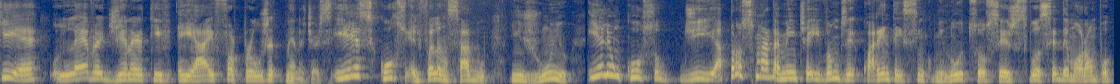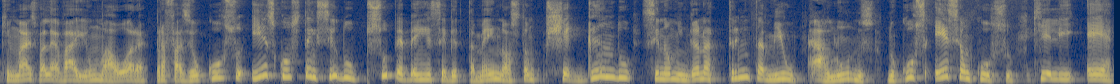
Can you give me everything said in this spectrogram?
que é Leverage Generative AI for Project Managers. E esse curso, ele foi lançado em junho, e ele é um curso de aproximadamente aí, vamos dizer, 45 minutos, ou seja, se você demorar um pouquinho mais, vai levar aí uma hora para fazer o curso. E esse curso tem sido super bem recebido também. Nós estamos chegando, se não me engano, a 30 mil alunos no curso. Esse é um curso que ele é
